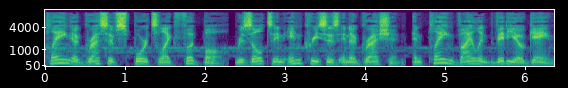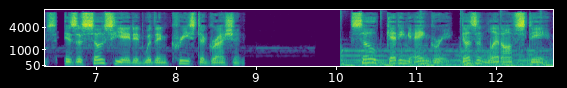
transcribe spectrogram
playing aggressive sports like football results in increases in aggression, and playing violent video games is associated with increased aggression. So, getting angry doesn't let off steam.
